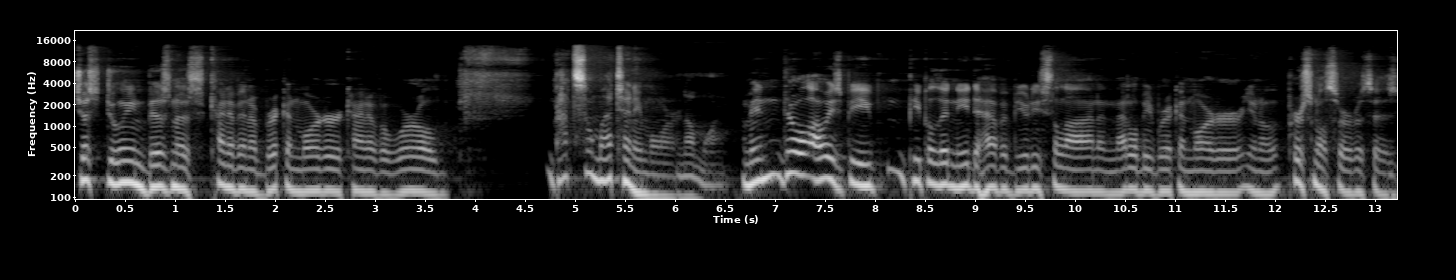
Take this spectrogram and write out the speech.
just doing business kind of in a brick and mortar kind of a world, not so much anymore. No more. I mean, there will always be people that need to have a beauty salon, and that'll be brick and mortar, you know, personal services.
